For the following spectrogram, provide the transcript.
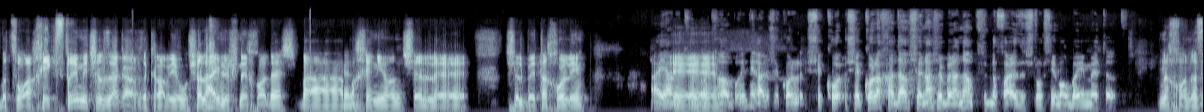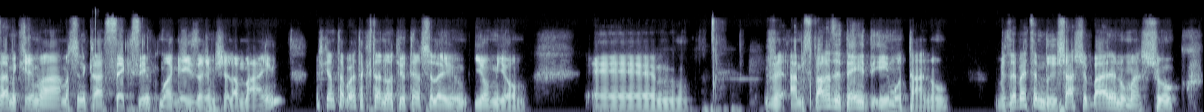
בצורה הכי אקסטרימית של זה אגב, זה קרה בירושלים לפני חודש, כן. בחניון של, אה, של בית החולים. אה, היה מקרה בארצות הברית נראה לי, שכל, שכל, שכל החדר שינה של בן אדם פשוט נפל איזה 30-40 מטר. נכון, אז זה המקרים, מה שנקרא הסקסיים, כמו הגייזרים של המים, יש גם את הבעיות הקטנות יותר של היום-יום. אמ, והמספר הזה די הדהים אותנו, וזה בעצם דרישה שבאה אלינו מהשוק,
